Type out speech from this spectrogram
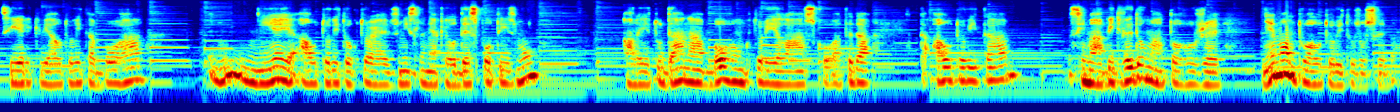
církvy, autorita Boha nie je autoritou, ktorá je v zmysle nejakého despotizmu, ale je tu daná Bohom, ktorý je láskou. A teda tá autorita si má byť vedomá toho, že nemám tú autoritu zo seba.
